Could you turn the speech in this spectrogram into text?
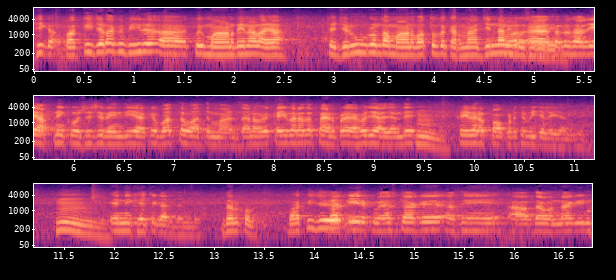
ਠੀਕ ਆ। ਬਾਕੀ ਜਿਹੜਾ ਕੋਈ ਵੀਰ ਕੋਈ ਮਾਣ ਦੇ ਨਾਲ ਆਇਆ ਤੇ ਜ਼ਰੂਰ ਉਹਦਾ ਮਾਣ ਵੱਧ ਤੋਂ ਵੱਧ ਕਰਨਾ ਜਿੰਨਾ ਵੀ ਹੋ ਸਕੇ। ਸੰਧੂ ਸਾਹਿਬ ਜੀ ਆਪਣੀ ਕੋਸ਼ਿਸ਼ ਰਹਿੰਦੀ ਆ ਕਿ ਵੱਧ ਤੋਂ ਵੱਧ ਮਾਨਦਾਨ ਹੋਵੇ। ਕਈ ਵਾਰ ਤਾਂ ਭੈਣ ਭਰਾ ਇਹੋ ਜਿਹੇ ਆ ਜਾਂਦੇ ਕਈ ਵਾਰ ਪਾਕਟ 'ਚ ਵੀ ਚਲੇ ਜਾਂਦੇ। ਹੂੰ। ਇੰਨੀ ਖਿੱਚ ਕਰ ਦਿੰਦੇ। ਬਿਲਕੁਲ। ਬਾਕੀ ਜੇ ਬਾਕੀ ਰਿਕੁਐਸਟ ਆ ਕਿ ਅਸੀਂ ਆਪ ਦਾ ਉਹਨਾਂ ਕੀ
